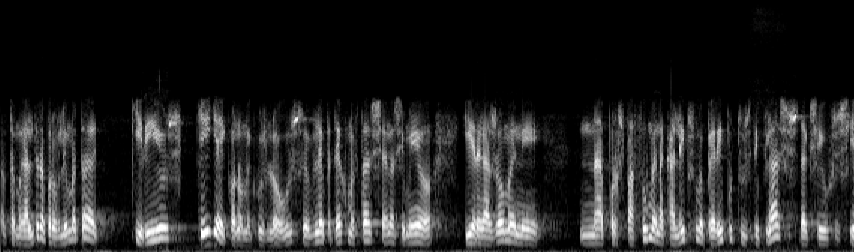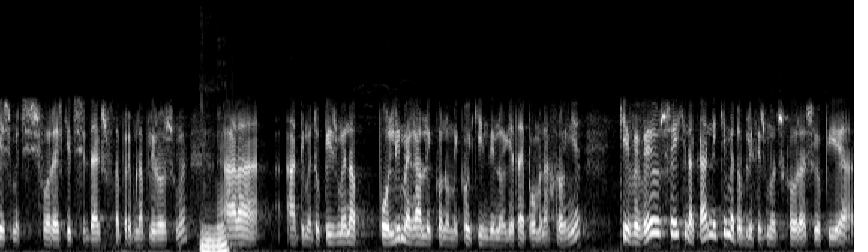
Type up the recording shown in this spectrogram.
από τα μεγαλύτερα προβλήματα κυρίως και για οικονομικούς λόγους. Ε, βλέπετε έχουμε φτάσει σε ένα σημείο οι εργαζόμενοι να προσπαθούμε να καλύψουμε περίπου τους διπλάσιους συνταξιούχους σε σχέση με τις εισφορές και τις συντάξεις που θα πρέπει να πληρώσουμε. Ναι. Άρα αντιμετωπίζουμε ένα πολύ μεγάλο οικονομικό κίνδυνο για τα επόμενα χρόνια και βεβαίως έχει να κάνει και με τον πληθυσμό της χώρας η οποία,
